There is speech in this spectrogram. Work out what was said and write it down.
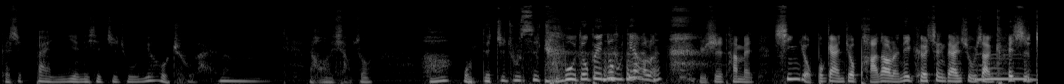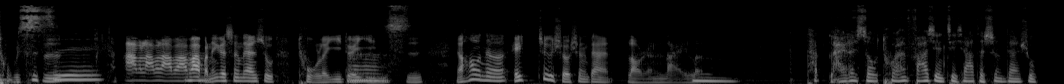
可是半夜那些蜘蛛又出来了，嗯、然后想说啊，我们的蜘蛛丝全部都被弄掉了。于是他们心有不甘，就爬到了那棵圣诞树上，开始吐丝，啊巴拉巴拉巴拉，把那个圣诞树吐了一堆银丝。啊、然后呢，哎，这个时候圣诞老人来了，嗯、他来的时候突然发现这家的圣诞树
